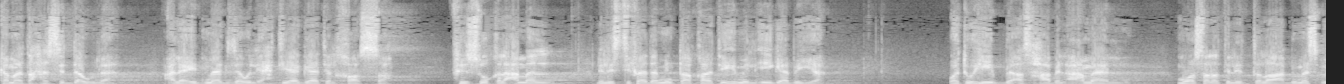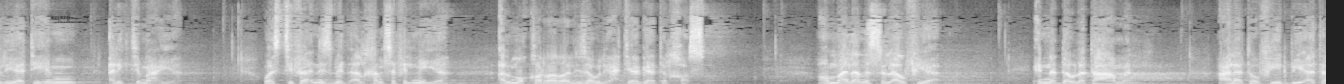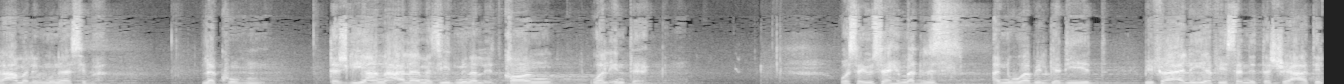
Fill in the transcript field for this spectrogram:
كما تحرص الدولة على إدماج ذوي الاحتياجات الخاصة في سوق العمل للاستفادة من طاقاتهم الإيجابية وتهيب بأصحاب الأعمال مواصلة الاطلاع بمسؤولياتهم الاجتماعية واستيفاء نسبة الخمسة في المية المقررة لذوي الاحتياجات الخاصة. عمال مصر الأوفياء. إن الدولة تعمل على توفير بيئة العمل المناسبة لكم. تشجيعا على مزيد من الإتقان والإنتاج. وسيساهم مجلس النواب الجديد بفاعلية في سن التشريعات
